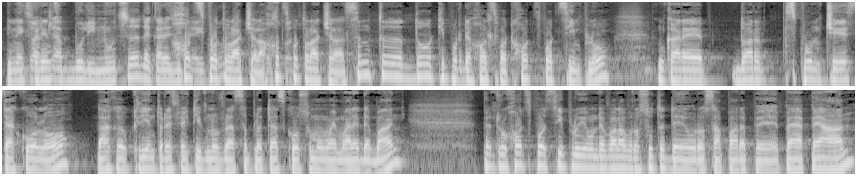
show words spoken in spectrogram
din experiență... Acea bulinuță de care ziceai Hotspotul tu? acela, hotspotul acela. Sunt uh, două tipuri de hotspot. Hotspot simplu, în care doar spun ce este acolo, dacă clientul respectiv nu vrea să plătească o sumă mai mare de bani. Pentru hotspot simplu e undeva la vreo 100 de euro să apară pe, pe, pe an,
